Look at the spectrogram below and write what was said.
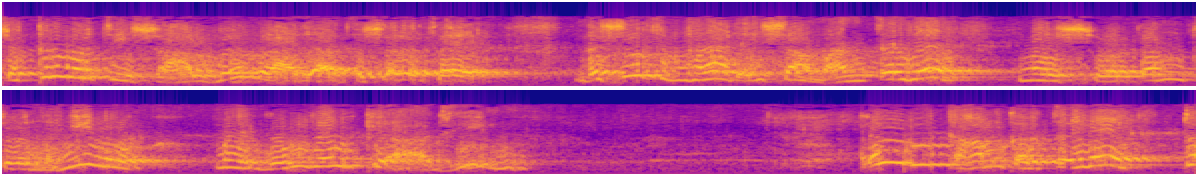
चक्रवर्ती सार्वभौम राजा दशरथ है। दशरथ महाराज ऐसा मानते हैं, मैं स्वतंत्र नहीं हूँ, मैं गुरुदेव के अधीन हूँ। कोई भी काम करते हैं तो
